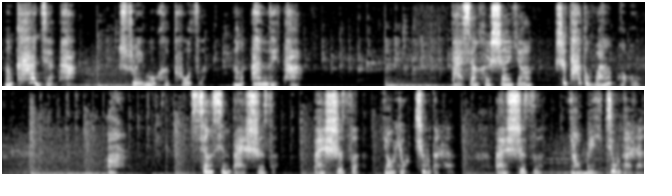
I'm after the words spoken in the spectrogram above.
能看见他，水母和兔子能安慰他。象和山羊是他的玩偶。二，相信白狮子，白狮子要有救的人，白狮子要没救的人，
